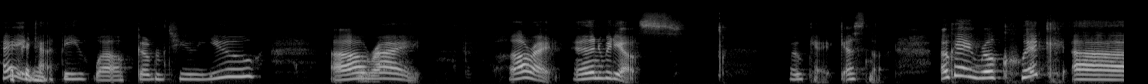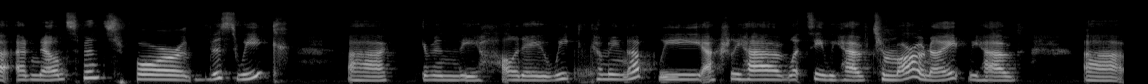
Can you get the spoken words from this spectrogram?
Hey, Kathy, welcome to you. All right. All right. Anybody else? Okay, guess not. Okay, real quick uh, announcements for this week. Uh, given the holiday week coming up, we actually have, let's see, we have tomorrow night, we have uh,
